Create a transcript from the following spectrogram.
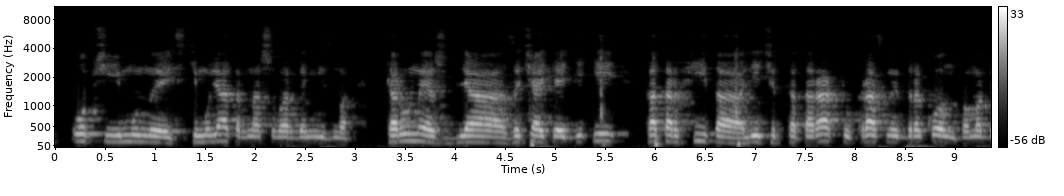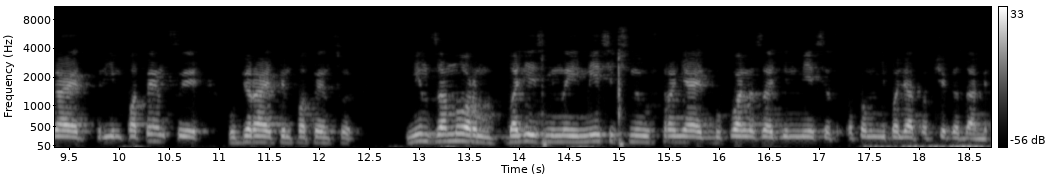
– общий иммунный стимулятор нашего организма. Корунеш для зачатия детей, катарфита лечит катаракту, красный дракон помогает при импотенции, убирает импотенцию. Минзанорм болезненные месячные устраняет буквально за один месяц, потом не болят вообще годами.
